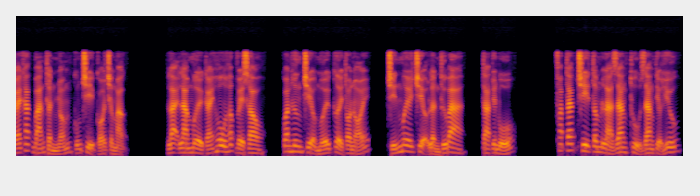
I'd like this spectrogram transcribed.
cái khác bán thần nhóm cũng chỉ có trầm mặc. Lại là mười cái hô hấp về sau, quan hưng triều mới cười to nói, chín mươi triệu lần thứ ba, ta tuyên bố. Pháp tác chi tâm là giang thủ giang tiểu hữu,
